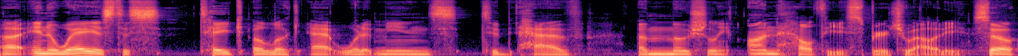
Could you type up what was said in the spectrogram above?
uh, in a way, is to s- take a look at what it means to have emotionally unhealthy spirituality. So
